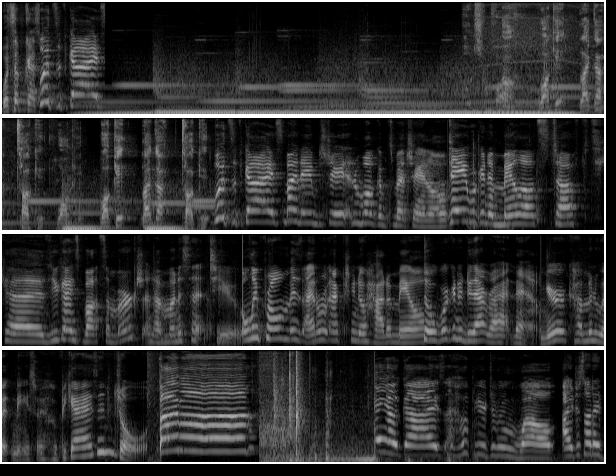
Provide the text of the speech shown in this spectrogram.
What's up, guys? What's up, guys? Uh, walk it like I talk it. Walk it. Walk it like I talk it. What's up, guys? My name's Jade, and welcome to my channel. Today, we're gonna mail out stuff because you guys bought some merch, and I'm gonna send it to you. Only problem is I don't actually know how to mail, so we're gonna do that right now. You're coming with me, so I hope you guys enjoy. Bye, Mom! Hey, yo, guys. I hope you're doing well. I just thought I'd...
